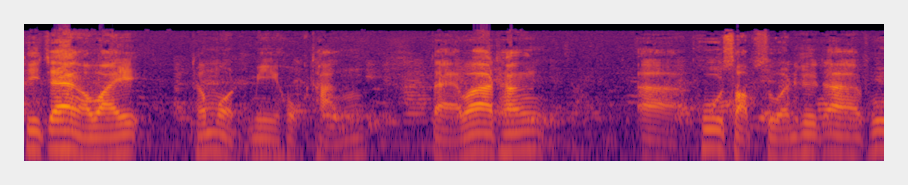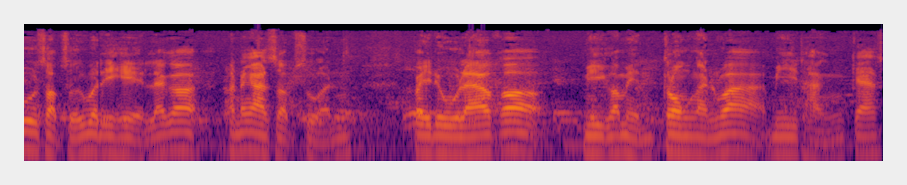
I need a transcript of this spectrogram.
ที่แจ้งเอาไว้ทั้งหมดมี 6 ถัง แต่ว่าทั้ง ผู้สอบสวนคือผู้สอบสวนอุบัติเหตุ และก็พนักงานสอบสวนไปดูแล้วก็มีความเห็นตรงกันว่ามีถังแก๊ส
